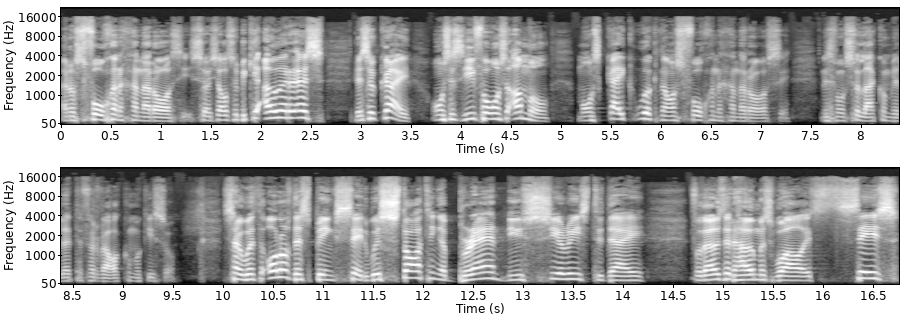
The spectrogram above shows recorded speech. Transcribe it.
in ons volgende generasie. So as jy al so 'n bietjie ouer is, dis oukei. Okay. Ons is hier vir ons almal, maar ons kyk ook na ons volgende generasie. En dit is vir ons so lekker om julle te verwelkom ook hierso. So with all of this being said, we're starting a brand new series today for those at home as well. It says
